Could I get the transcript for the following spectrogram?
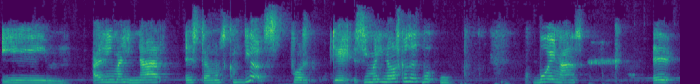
y al imaginar estamos con Dios, porque si imaginamos cosas buenas, eh,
